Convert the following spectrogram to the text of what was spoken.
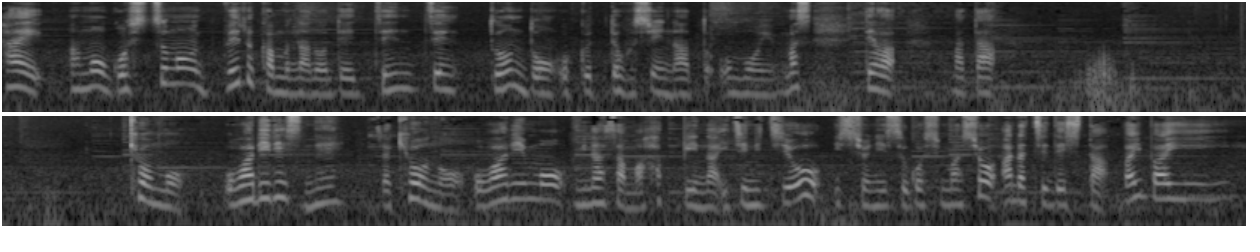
はい。あもうご質問ウェルカムなので全然どんどん送ってほしいなと思います。ではまた。今日も終わりですね。じゃあ今日の終わりも皆様ハッピーな一日を一緒に過ごしましょう。あらちでした。バイバイ。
